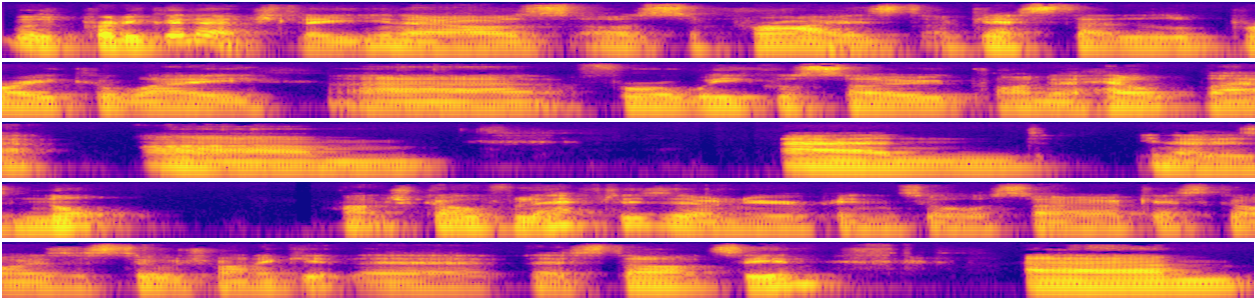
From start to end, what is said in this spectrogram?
was pretty good actually. You know, I was I was surprised. I guess that little breakaway uh, for a week or so kind of helped that. Um, and you know, there's not much golf left, is there on European tour? So I guess guys are still trying to get their their starts in. Um,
